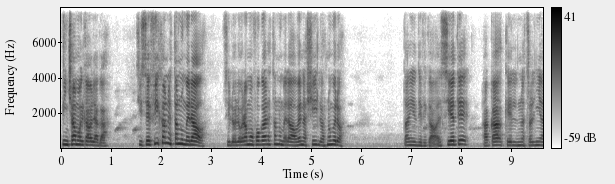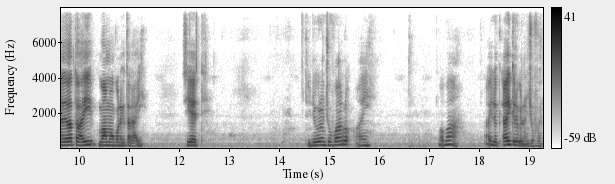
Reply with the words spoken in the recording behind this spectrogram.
pinchamos el cable acá. Si se fijan, están numerados. Si lo logramos enfocar, están numerados. ¿Ven allí los números? Están identificados. El 7, acá, que es nuestra línea de datos, ahí vamos a conectar ahí. 7. Si logro enchufarlo, ahí. Opa. Ahí, ahí creo que lo enchufé.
